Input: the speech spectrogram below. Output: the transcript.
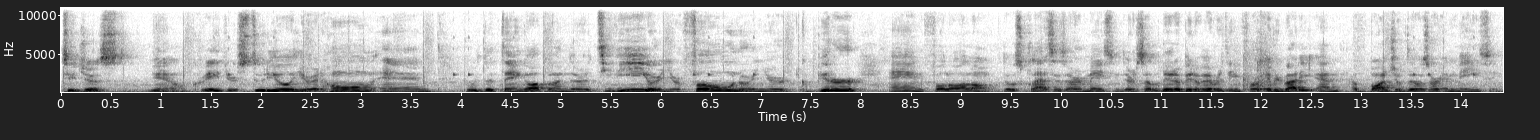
to just, you know, create your studio here at home and put the thing up on the TV or in your phone or in your computer and follow along. Those classes are amazing. There's a little bit of everything for everybody and a bunch of those are amazing.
